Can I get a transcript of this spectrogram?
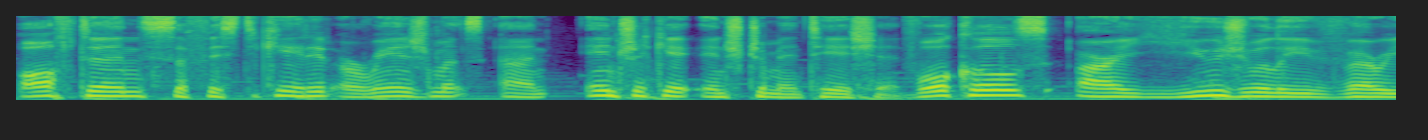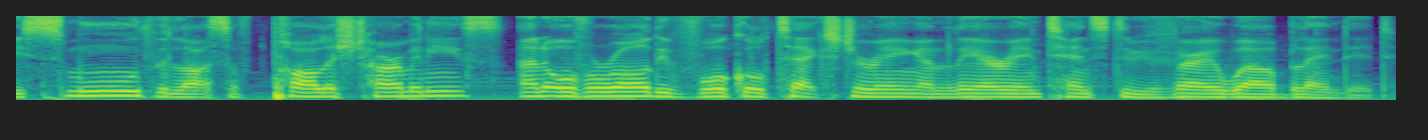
often sophisticated arrangements, and intricate instrumentation. Vocals are usually very smooth with lots of polished harmonies, and overall the vocal texturing and layering tends to be very well blended.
